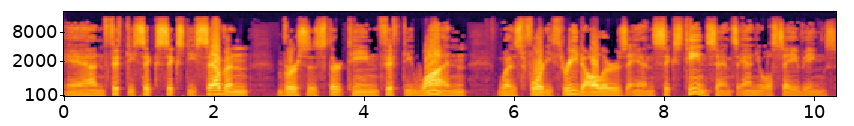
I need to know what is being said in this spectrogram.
and 5667 versus 1351 was $43.16 annual savings.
